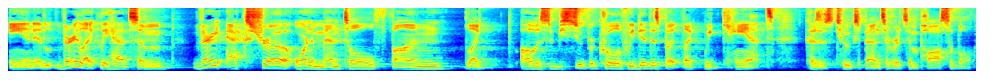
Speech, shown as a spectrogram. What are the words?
and it very likely had some very extra ornamental fun, like, oh, this would be super cool if we did this, but like we can't because it's too expensive or it's impossible.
